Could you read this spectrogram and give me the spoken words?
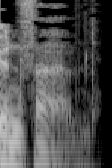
Confirmed.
